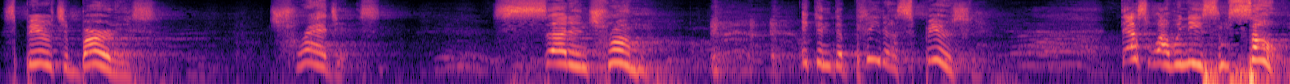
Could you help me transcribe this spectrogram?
spiritual burdens, tragedies, sudden trauma. It can deplete us spiritually. That's why we need some salt.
